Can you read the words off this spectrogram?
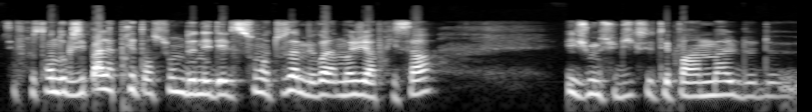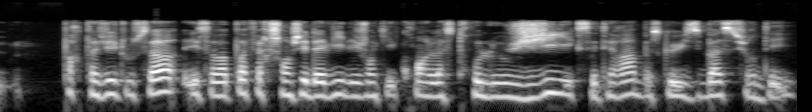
c'est frustrant. Donc, j'ai pas la prétention de donner des leçons à tout ça, mais voilà, moi, j'ai appris ça. Et je me suis dit que c'était pas un mal de, de, partager tout ça et ça va pas faire changer d'avis les gens qui croient en l'astrologie, etc. parce qu'ils se basent sur des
